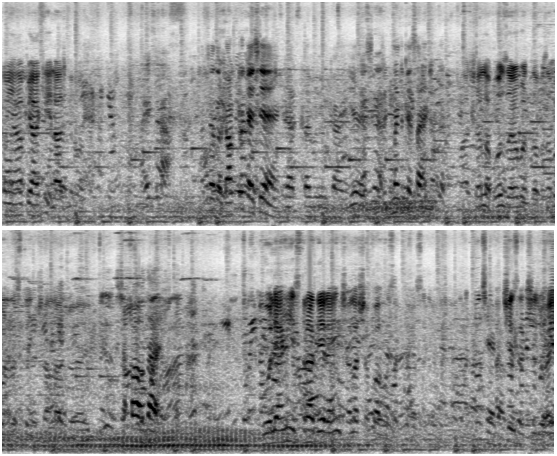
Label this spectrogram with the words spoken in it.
تو یہاں پہ آ کے علاج کروا۔ اچھا تو ڈاکٹر کیسے ہیں؟ کا یہ ٹریٹمنٹ کیسا ہے؟ ماشاء اللہ بہت مطلب زبردست ہے ان شاء اللہ جو ہے۔ شفا ہوتا ہے۔ گولیاں ہی اس طرح دے رہے ہیں انشاءاللہ شفا ہو سکتا ہے۔ اچھا۔ اچھے سے اچھی جو ہے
